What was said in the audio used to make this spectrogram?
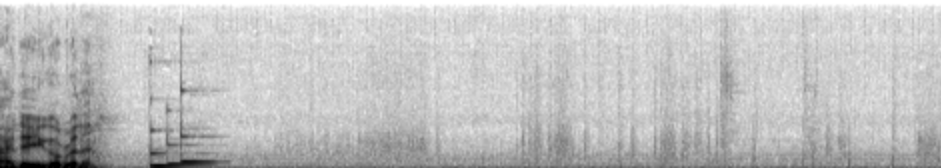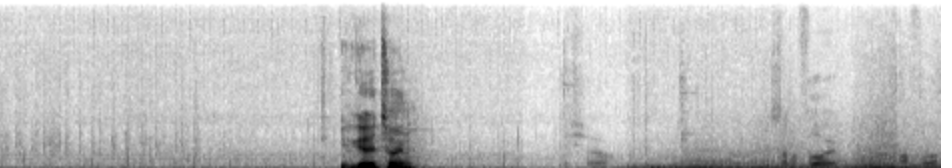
All right, there you go, brother. You good, twin? Sure. It's on the floor. My fault.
